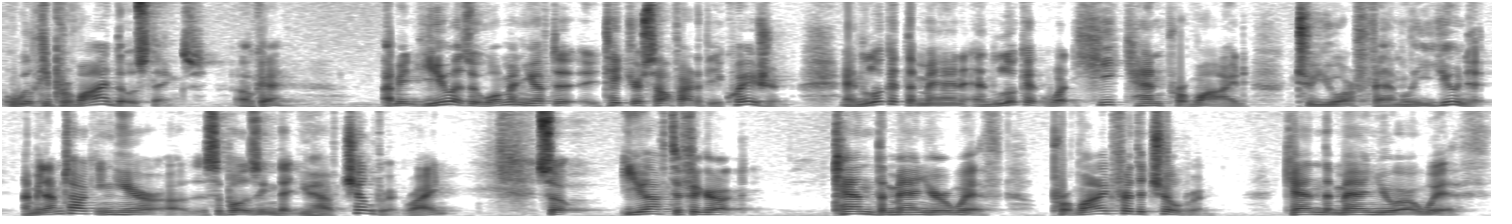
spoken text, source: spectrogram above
Will he provide those things? Okay? I mean, you as a woman, you have to take yourself out of the equation and look at the man and look at what he can provide to your family unit. I mean, I'm talking here, uh, supposing that you have children, right? So you have to figure out can the man you're with provide for the children? Can the man you are with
